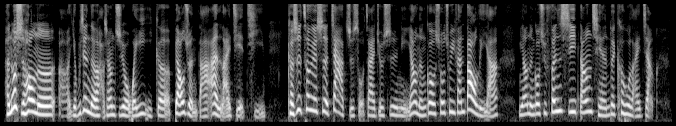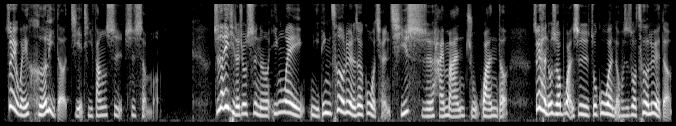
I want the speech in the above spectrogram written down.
很多时候呢，啊、也不见得好像只有唯一一个标准答案来解题。可是策略师的价值所在，就是你要能够说出一番道理啊，你要能够去分析当前对客户来讲。最为合理的解题方式是什么？值得一提的就是呢，因为拟定策略的这个过程其实还蛮主观的，所以很多时候不管是做顾问的或是做策略的，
